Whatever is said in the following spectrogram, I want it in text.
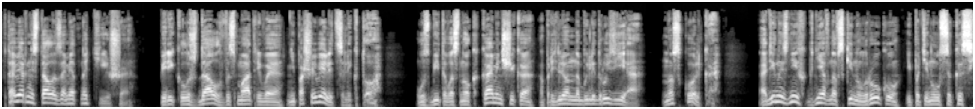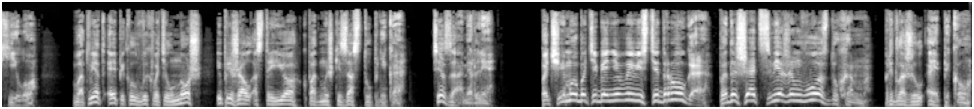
В таверне стало заметно тише. Перикл ждал, высматривая, не пошевелится ли кто — у сбитого с ног каменщика определенно были друзья, но сколько? Один из них гневно вскинул руку и потянулся к эсхилу. В ответ Эпикл выхватил нож и прижал острие к подмышке заступника. Все замерли. «Почему бы тебе не вывести друга, подышать свежим воздухом?» — предложил Эпикл.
